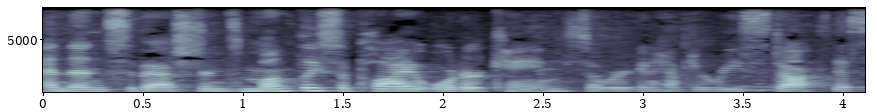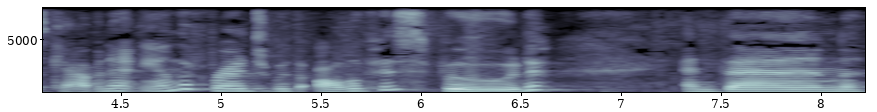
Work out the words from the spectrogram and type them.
And then Sebastian's monthly supply order came, so we're gonna have to restock this cabinet and the fridge with all of his food. And then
